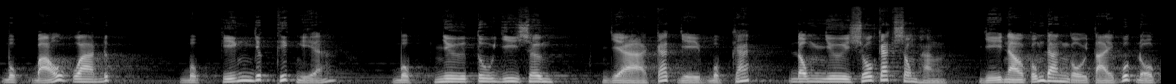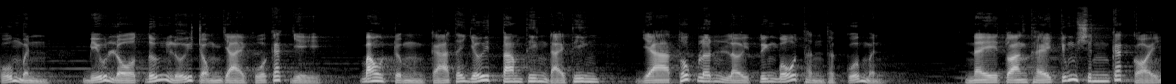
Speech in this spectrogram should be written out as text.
bục bảo qua đức, bục kiến nhất thiết nghĩa, bục như tu di sơn và các vị bục khác, đông như số các sông hằng. Vị nào cũng đang ngồi tại quốc độ của mình, biểu lộ tướng lưỡi trọng dài của các vị, bao trùm cả thế giới tam thiên đại thiên và thốt lên lời tuyên bố thành thật của mình này toàn thể chúng sinh các cõi,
